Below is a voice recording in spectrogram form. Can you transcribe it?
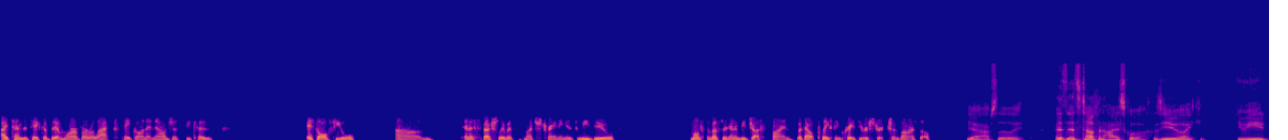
i tend to take a bit more of a relaxed take on it now just because it's all fuel um, and especially with as much training as we do most of us are going to be just fine without placing crazy restrictions on ourselves. Yeah absolutely. It's, it's tough in high school because you like you eat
